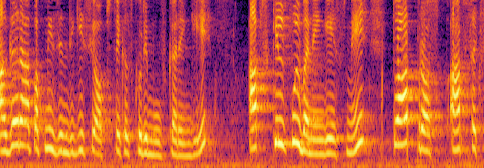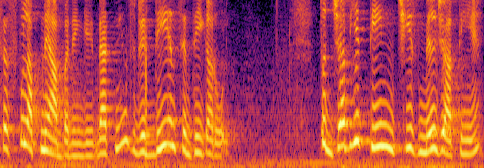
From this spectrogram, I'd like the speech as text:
अगर आप अपनी ज़िंदगी से ऑब्स्टिकल्स को रिमूव करेंगे, आप स्किलफुल बनेंगे इसमें तो आप आप सक्सेसफुल अपने आप बनेंगे। That means Riddhi and Siddhi का रोल तो जब ये तीन चीज़ मिल जाती हैं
